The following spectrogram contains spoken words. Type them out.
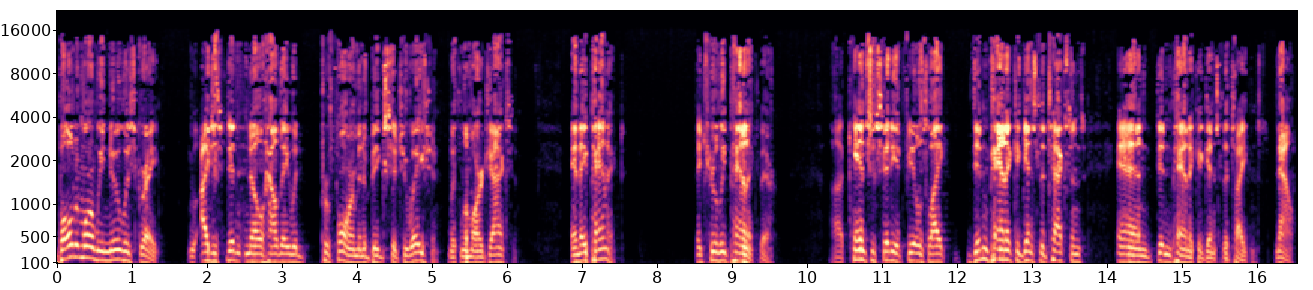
Baltimore, we knew was great. I just didn't know how they would perform in a big situation with Lamar Jackson. And they panicked. They truly panicked there. Uh, Kansas City, it feels like, didn't panic against the Texans and didn't panic against the Titans. Now,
